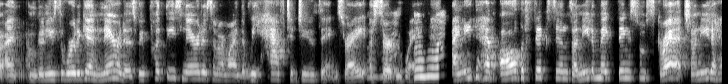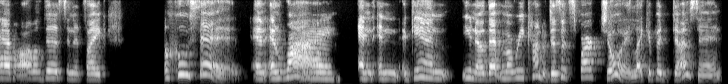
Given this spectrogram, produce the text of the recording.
I, am going to use the word again narratives. We put these narratives in our mind that we have to do things right mm-hmm, a certain way. Mm-hmm. I need to have all the fixings. I need to make things from scratch. I need to have all of this. And it's like, who said and and why right. and and again you know that marie kondo does it spark joy like if it doesn't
